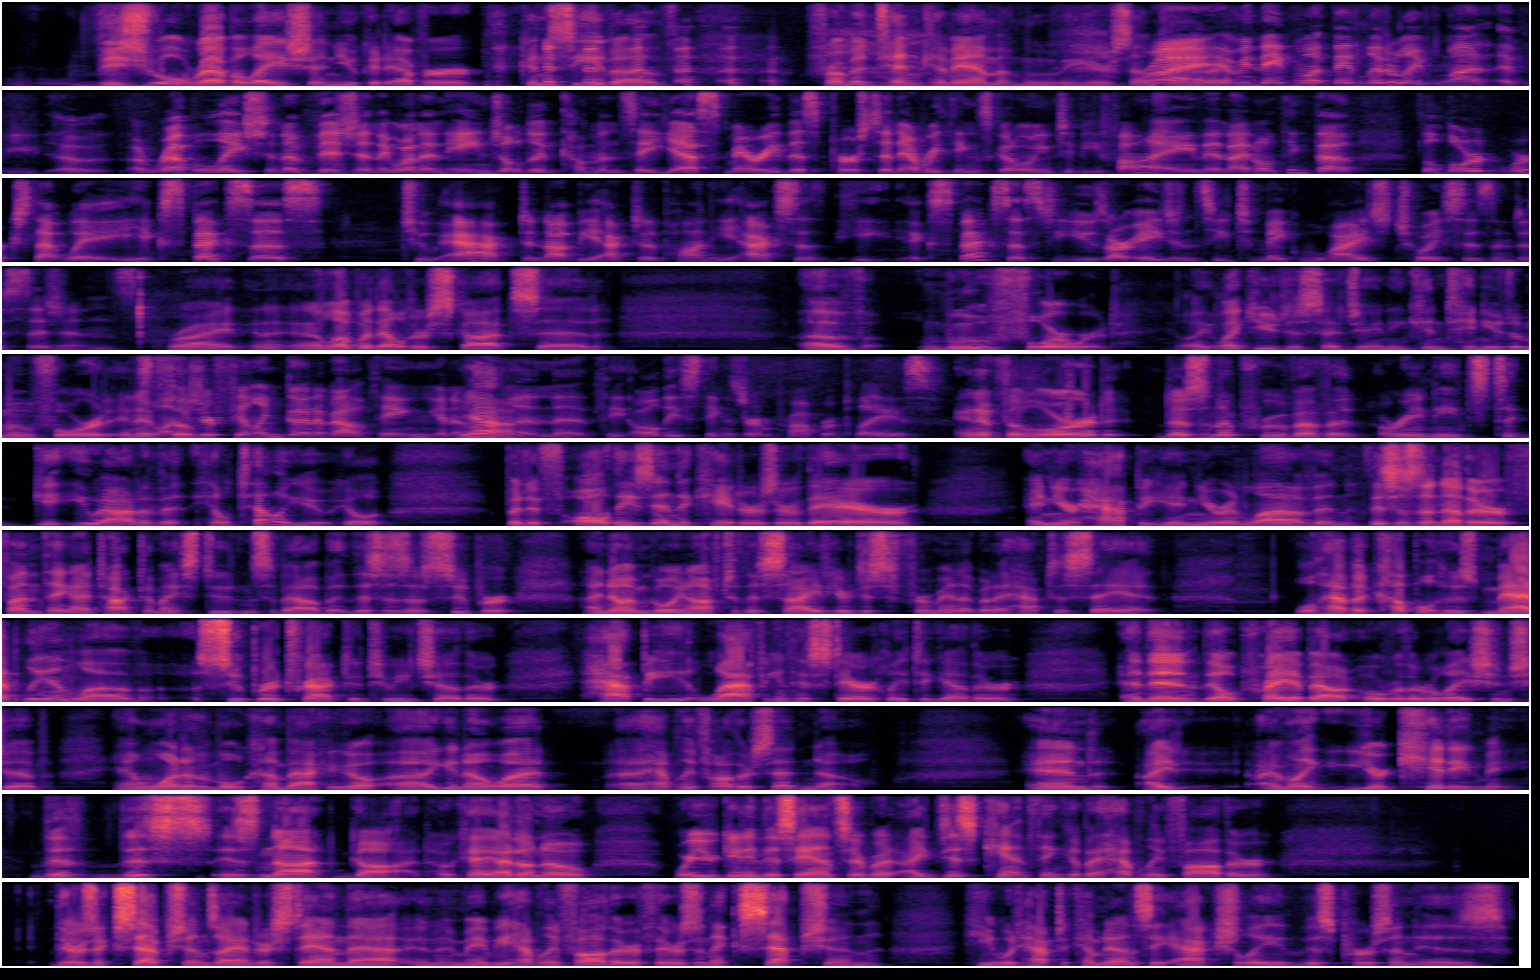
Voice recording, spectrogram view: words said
visual revelation you could ever conceive of from a Ten Commandment movie or something. Right. right? I mean, they want they literally want a, a, a, revelation, a vision. They want an angel to come and say, "Yes, marry this person. Everything's going to be fine." And I don't think that the Lord works that way. He expects us to act and not be acted upon. He acts. He expects us to use our agency to make wise choices and decisions. Right. And, and I love what Elder Scott said of move forward like like you just said, Janie, continue to move forward. And as if long the, as you're feeling good about things, you know, yeah. and that the, all these things are in proper place. And if the Lord doesn't approve of it or He needs to get you out of it, He'll tell you. He'll. But if all these indicators are there, and you're happy and you're in love, and this is another fun thing I talk to my students about. But this is a super. I know I'm going off to the side here just for a minute, but I have to say it. We'll have a couple who's madly in love, super attracted to each other, happy, laughing hysterically together. And then they'll pray about over the relationship, and one of them will come back and go, uh, "You know what? Uh, Heavenly Father said no," and I, I'm like, "You're kidding me. This, this is not God." Okay, I don't know where you're getting this answer, but I just can't think of a Heavenly Father. There's exceptions. I understand that, and maybe Heavenly Father, if there's an exception, He would have to come down and say, "Actually, this person is."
